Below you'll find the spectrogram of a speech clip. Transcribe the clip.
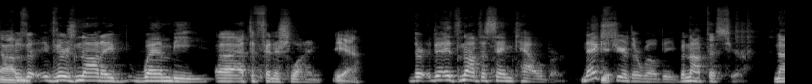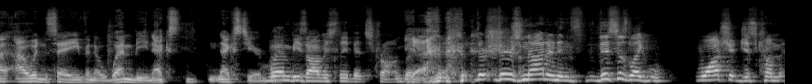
Um, if there's not a Wemby uh, at the finish line, yeah, there, it's not the same caliber. Next year there will be, but not this year. not I wouldn't say even a Wemby next next year. But Wemby's obviously a bit strong, but yeah, there, there's not an. Ins- this is like watch it just come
